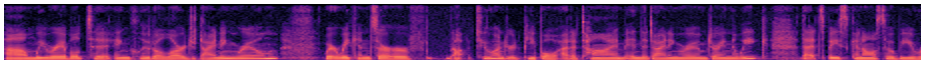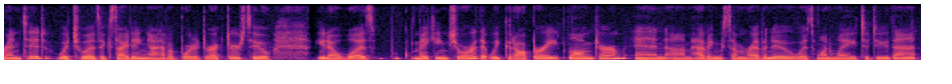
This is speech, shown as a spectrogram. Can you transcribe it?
um, we were able to include a large dining room where we can serve 200 people at a time in the dining room during the week. That space can also be rented, which was exciting. I have a board of directors who, you know, was making sure that we could operate long term, and um, having some revenue was one way to do that.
